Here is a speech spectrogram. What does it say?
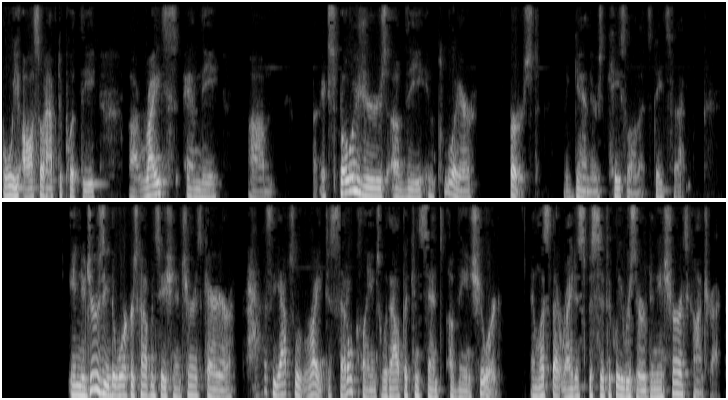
But we also have to put the uh, rights and the um, exposures of the employer first. Again, there's case law that states that. In New Jersey, the workers' compensation insurance carrier has the absolute right to settle claims without the consent of the insured, unless that right is specifically reserved in the insurance contract.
